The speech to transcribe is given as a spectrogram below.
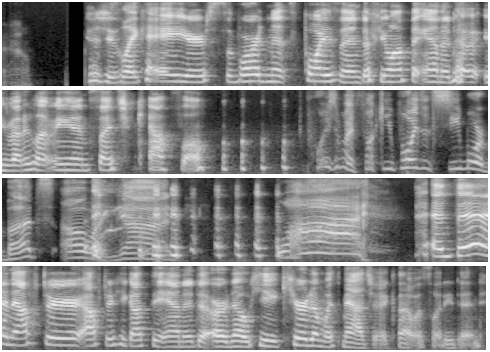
Oh. Because she's like, hey, your subordinate's poisoned. If you want the antidote, you better let me inside your castle. Poison my fuck you poisoned Seymour Butts? Oh my god. Why? and then after after he got the antidote, or no, he cured him with magic. That was what he did.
